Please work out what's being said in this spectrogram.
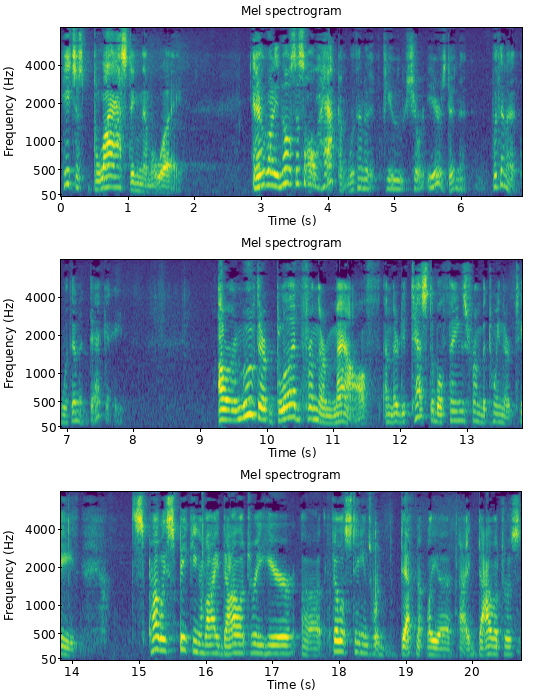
He's just blasting them away. And everybody knows this all happened within a few short years, didn't it? Within a within a decade. I will remove their blood from their mouth and their detestable things from between their teeth. It's probably speaking of idolatry here. Uh, Philistines were definitely a idolatrous,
